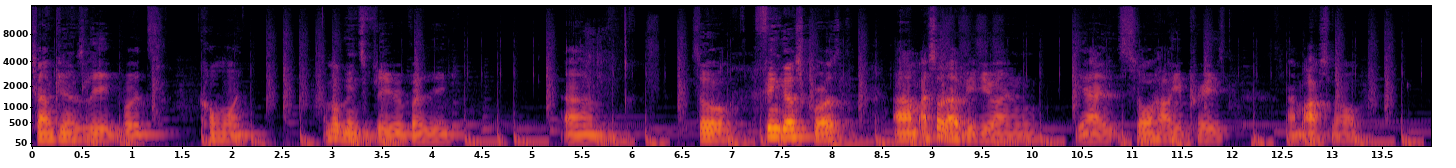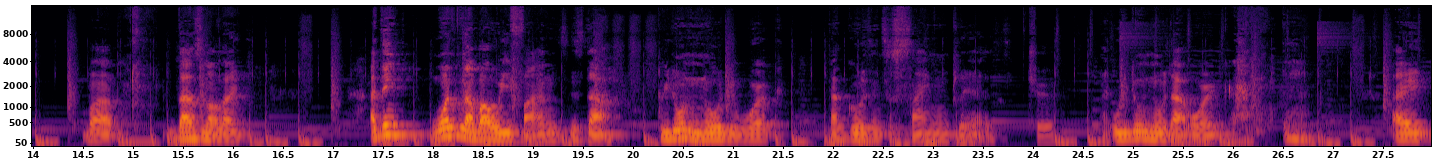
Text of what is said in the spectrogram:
Champions League, but come on, I'm not going to play Europa League. Um, so fingers crossed. Um, I saw that video and yeah, I saw how he praised um, Arsenal, but that's not like. I think one thing about we fans is that we don't know the work that goes into signing players. True. Like, we don't know that work. I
